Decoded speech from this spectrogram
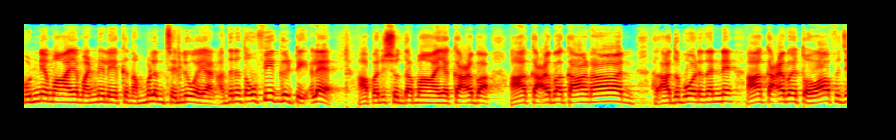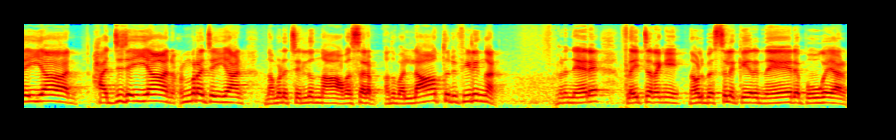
പുണ്യമായ മണ്ണിലേക്ക് നമ്മളും ചെല്ലുകയാണ്. അതിന് തൗഫീഖ് കിട്ടി അല്ലേ? ആ പരിശുദ്ധമായ കഅബ ആ കഅബ കാണാൻ അതുപോലെ തന്നെ ആ കഅബ തൊവാഫ് ചെയ്യാൻ ഹജ്ജ് ചെയ്യാൻ ഉമ്ര ചെയ്യാൻ നമ്മൾ ചെല്ലുന്ന ആ അവസരം. അത് വല്ലാത്തൊരു ഫീലിംഗാണ് നമ്മൾ നേരെ ഫ്ലൈറ്റ് ഇറങ്ങി നമ്മൾ ബസ്സിൽ കയറി നേരെ പോവുകയാണ്.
